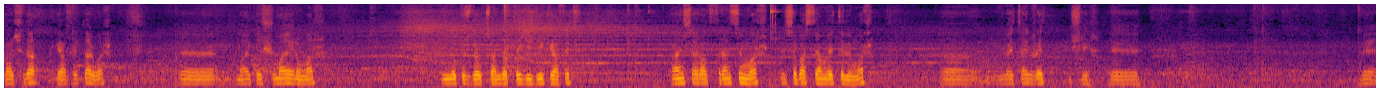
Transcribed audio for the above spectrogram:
Karşıda kıyafetler var. Ee, Michael Schumacher'ın var. 1994'te giydiği kıyafet. Heinz Harald Frentz'in var. Sebastian Vettel'in var. Ee, Vettel red şey ee, ve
